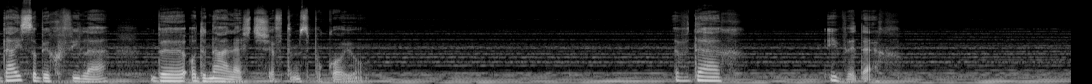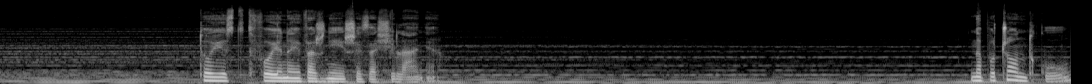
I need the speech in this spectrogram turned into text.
Daj sobie chwilę, by odnaleźć się w tym spokoju. Wdech i wydech. To jest Twoje najważniejsze zasilanie. Na początku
